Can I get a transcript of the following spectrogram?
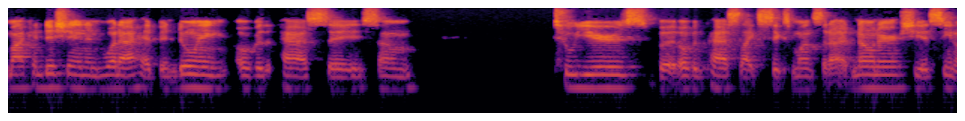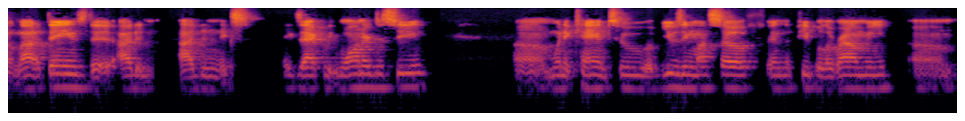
my condition and what I had been doing over the past, say, some two years, but over the past like six months that I had known her, she had seen a lot of things that I didn't, I didn't ex- exactly want her to see. Um, when it came to abusing myself and the people around me, um,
